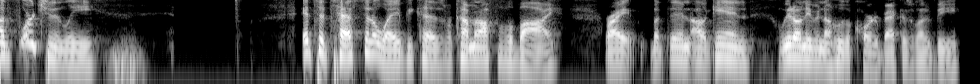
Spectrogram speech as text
unfortunately, it's a test in a way because we're coming off of a bye, right? But then again, we don't even know who the quarterback is going to be.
